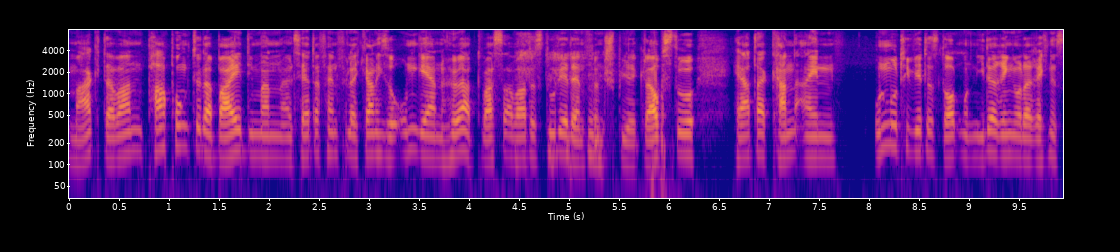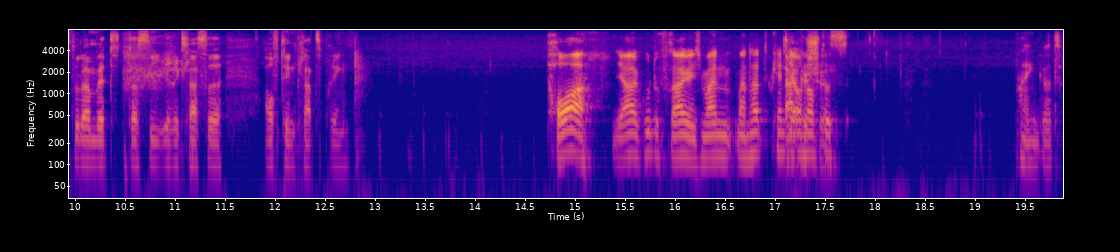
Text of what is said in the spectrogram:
Marc, da waren ein paar Punkte dabei, die man als Hertha-Fan vielleicht gar nicht so ungern hört. Was erwartest du dir denn für ein Spiel? Glaubst du, Hertha kann ein unmotiviertes Dortmund niederringen oder rechnest du damit, dass sie ihre Klasse auf den Platz bringen? Boah, ja, gute Frage. Ich meine, man hat, kennt Dankeschön. ja auch noch das. Mein Gott.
